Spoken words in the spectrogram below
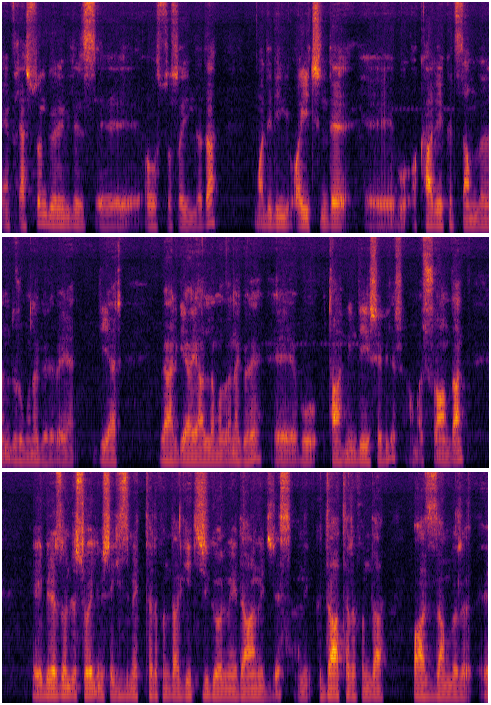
enflasyon görebiliriz e, Ağustos ayında da. Ama dediğim gibi ay içinde e, bu akaryakıt zamlarının durumuna göre veya diğer vergi ayarlamalarına göre e, bu tahmin değişebilir. Ama şu andan e, biraz önce söyledim işte hizmet tarafında geçici görmeye devam edeceğiz. Hani gıda tarafında bazı zamları e,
